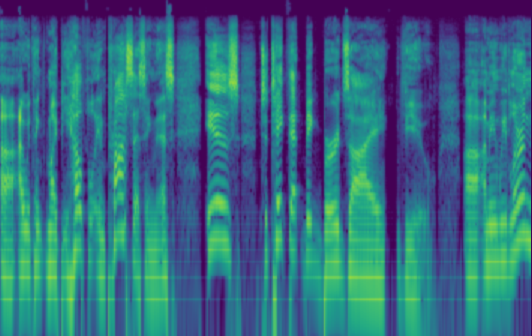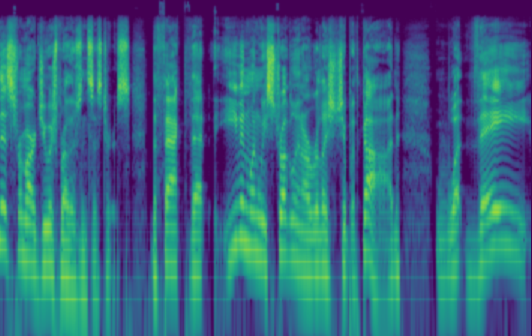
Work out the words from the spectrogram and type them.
uh, I would think might be helpful in processing this is to take that big bird's eye view. Uh, I mean, we learn this from our Jewish brothers and sisters. The fact that even when we struggle in our relationship with God, what they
